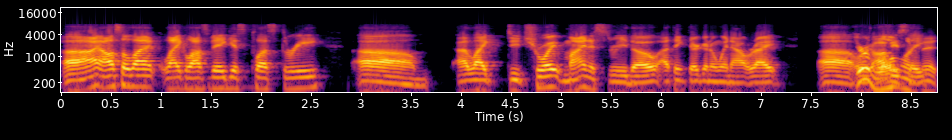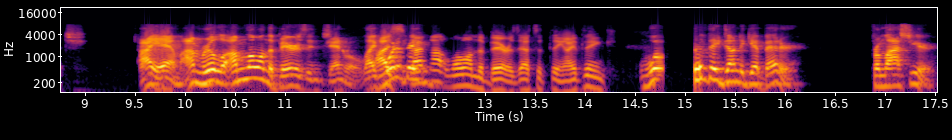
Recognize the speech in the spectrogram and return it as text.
Uh, I also like like Las Vegas plus three. Um, I like Detroit minus three though. I think they're going to win outright. Uh, You're or obviously, on Mitch. I am. I'm real. I'm low on the Bears in general. Like, what have see, they? I'm not low on the Bears. That's the thing. I think what have they done to get better from last year?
